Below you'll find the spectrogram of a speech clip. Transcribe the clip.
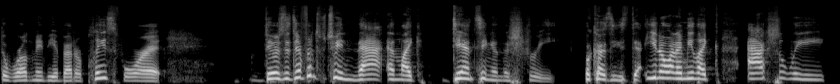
The world may be a better place for it. There's a difference between that and like dancing in the street because he's dead. You know what i mean? Like actually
